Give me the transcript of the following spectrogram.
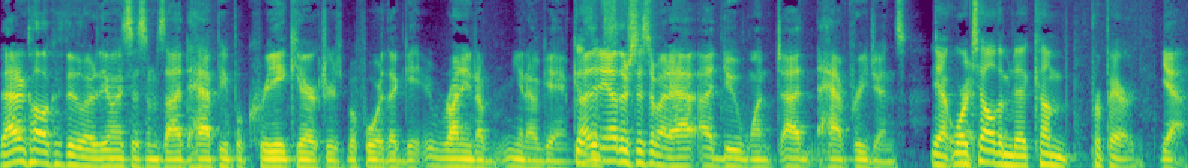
That and Call of Cthulhu are the only systems I had to have people create characters before the game, running a you know game. Any it's- other system I'd, I'd do one. I'd have pre-gens. Yeah, or tell them to come prepared. Yeah,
